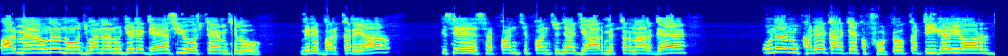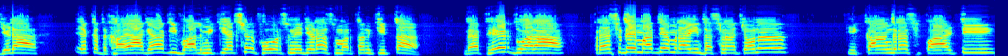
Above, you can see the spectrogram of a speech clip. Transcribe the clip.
ਪਰ ਮੈਂ ਉਹਨਾਂ ਨੌਜਵਾਨਾਂ ਨੂੰ ਜਿਹੜੇ ਗਏ ਸੀ ਉਸ ਟਾਈਮ ਚਲੋ, ਮੇਰੇ ਵਰਕਰ ਆ, ਕਿਸੇ ਸਰਪੰਚ ਪੰਚ ਜਾਂ ਯਾਰ ਮਿੱਤਰ ਨਾਲ ਗਏ, ਉਹਨਾਂ ਨੂੰ ਖੜੇ ਕਰਕੇ ਇੱਕ ਫੋਟੋ ਕੱਟੀ ਗਈ ਔਰ ਜਿਹੜਾ ਇੱਕ ਦਿਖਾਇਆ ਗਿਆ ਕਿ ਵਾਲਮੀਕੀ ਐਕਸ਼ਨ ਫੋਰਸ ਨੇ ਜਿਹੜਾ ਸਮਰਥਨ ਕੀਤਾ। ਮੈਂ ਫੇਰ ਦੁਬਾਰਾ ਪ੍ਰੈਸ ਦੇ ਮਾਧਿਅਮ ਰਾਹੀਂ ਦੱਸਣਾ ਚਾਹੁੰਦਾ ਕਿ ਕਾਂਗਰਸ ਪਾਰਟੀ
